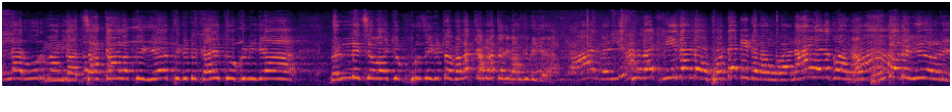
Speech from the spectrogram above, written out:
எல்லாரும் சக்காலத்துக்கு ஏத்துக்கிட்டு கை தூக்குனீங்க. வெள்ளி செவ்வாய்க்கு புரிஞ்சுக்கிட்ட விளக்க மாத்தடி வாங்குவீங்க யார் வெள்ளி சுடாக்கு நீ தான் பொட்டாட்டிட்டு வாங்குவா. நான் எதுக்கு என் வாங்குவா பொண்டாட்டி நீதானடி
